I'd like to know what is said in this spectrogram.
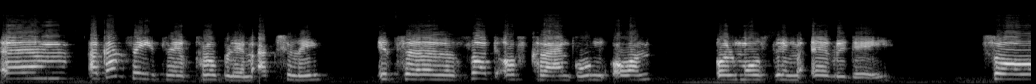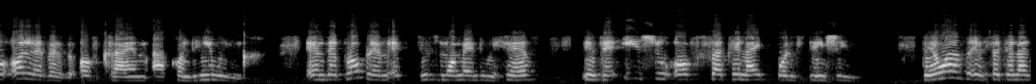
Um, I can't say it's a problem, actually. It's a sort of crime going on almost every day. So all levels of crime are continuing. And the problem at this moment we have is the issue of satellite police station. There was a satellite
